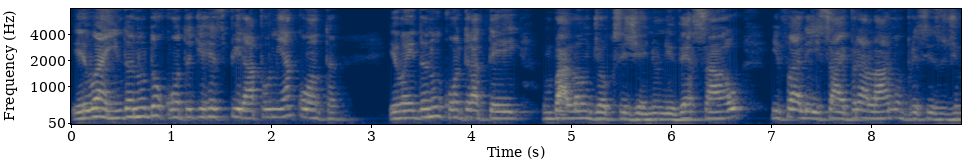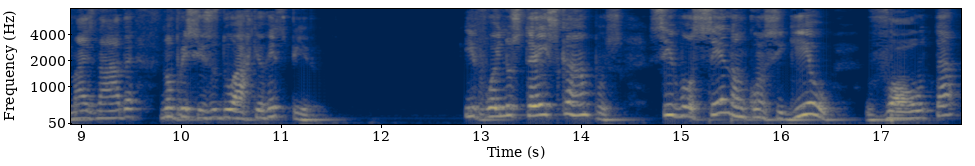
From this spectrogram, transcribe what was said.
Eu ainda não dou conta de respirar por minha conta. Eu ainda não contratei um balão de oxigênio universal e falei: sai para lá, não preciso de mais nada, não preciso do ar que eu respiro. E foi nos três campos. Se você não conseguiu, volta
